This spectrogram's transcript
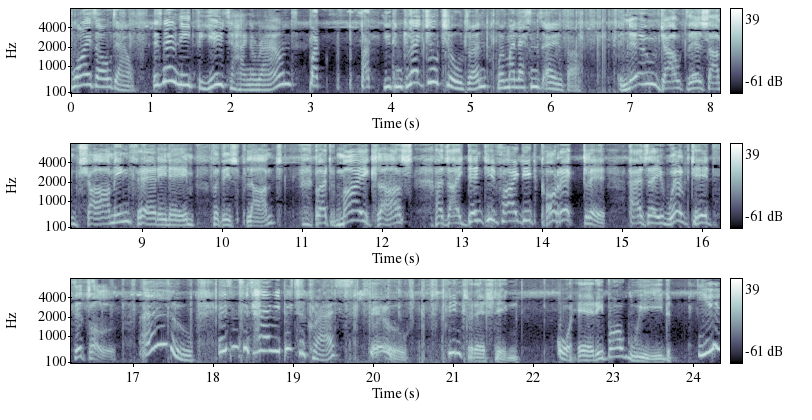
Wise old elf, there's no need for you to hang around. But, but, You can collect your children when my lesson's over. no doubt there's some charming fairy name for this plant. But my class has identified it correctly as a wilted thistle. Oh, isn't it hairy bittercress? Oh, interesting. Or hairy bogweed. You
